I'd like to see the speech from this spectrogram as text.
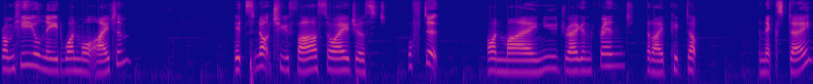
From here you'll need one more item. It's not too far, so I just hoofed it on my new dragon friend that I picked up the next day.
